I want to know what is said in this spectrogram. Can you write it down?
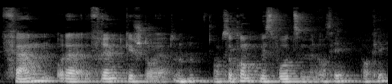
fern- oder fremdgesteuert. Mhm, okay. So kommt mir es vor zumindest. Okay, okay.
